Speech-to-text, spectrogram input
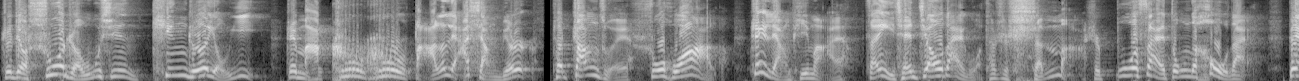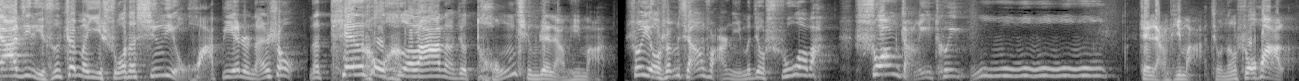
这叫说者无心，听者有意。这马哭哭打了俩响鼻儿，他张嘴说话了。这两匹马呀，咱以前交代过，它是神马，是波塞冬的后代。被阿基里斯这么一说，他心里有话憋着难受。那天后赫拉呢，就同情这两匹马，说有什么想法你们就说吧。双掌一推，呜呜呜呜呜呜，这两匹马就能说话了。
